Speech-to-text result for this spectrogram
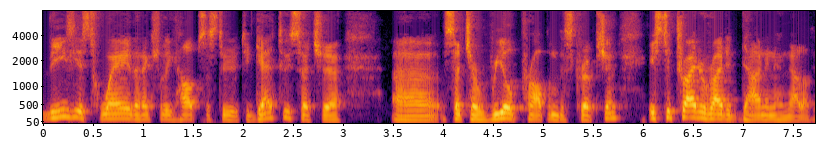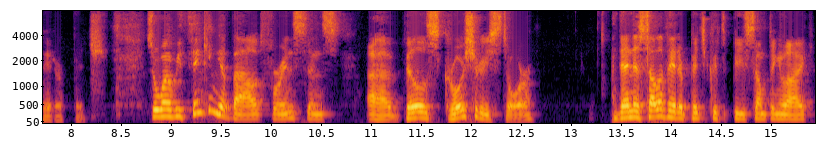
the easiest way that actually helps us to, to get to such a uh, such a real problem description is to try to write it down in an elevator pitch. So when we're thinking about, for instance, uh, Bill's grocery store, then this elevator pitch could be something like,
